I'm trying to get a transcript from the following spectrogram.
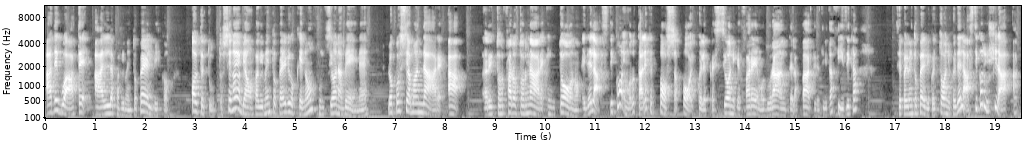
adeguate al pavimento pelvico. Oltretutto, se noi abbiamo un pavimento pelvico che non funziona bene, lo possiamo andare a ritor- farlo tornare in tono ed elastico in modo tale che possa poi quelle pressioni che faremo durante la parte di attività fisica, se il pavimento pelvico è tonico ed elastico, riuscirà a,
